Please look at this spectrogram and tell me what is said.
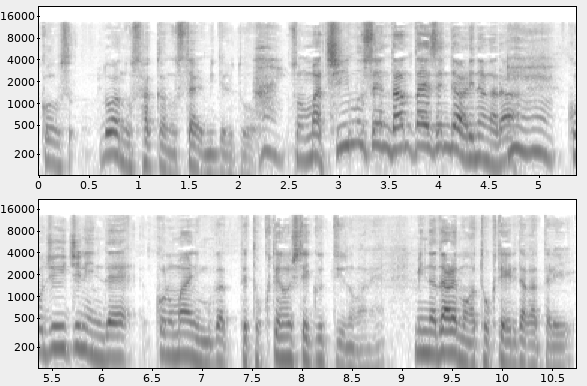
こうドアのサッカーのスタイル見てると、はい。そのまあチーム戦団体戦ではありながら、ええこう11人でこの前に向かって得点をしていくっていうのがねみんな誰もが得点入れたかったり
